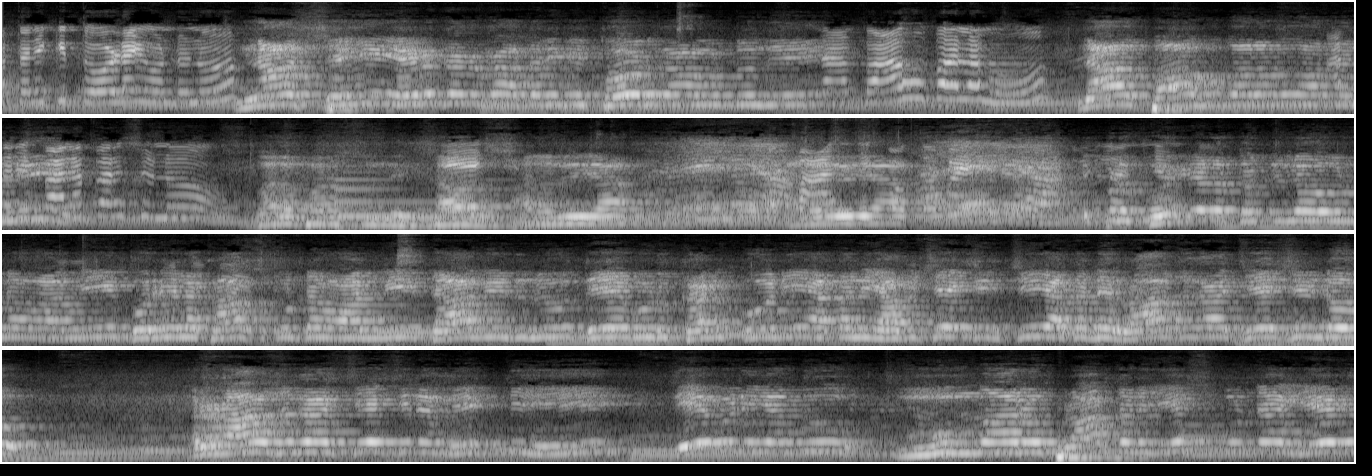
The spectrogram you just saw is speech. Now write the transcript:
అతనికి తోడై ఉండును. నా చెయ్యి ఎడతెగక అతనికి తోడుగా ఉంటుంది. నా బాహుబలము నా బాహుబలము అతని అతని బలపరచును. బలపరుస్తుంది. చాలు. ఇప్పుడు గొర్రెల తొట్టిలో ఉన్న వాడిని గొర్రెల కాసుకుంటే వాడిని దావీదును దేవుడు కనుక్కొని అతన్ని అభిషేకించి అతన్ని రాజుగా చేసిండు. రాజుగా చేసిన వ్యక్తి దేవుని యందు ముమ్మారు ప్రార్థన చేసుకుంటా ఏడు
